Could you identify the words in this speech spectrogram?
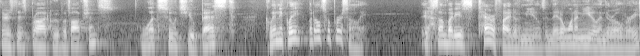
there's this broad group of options. What suits you best clinically, but also personally? If Yeah. somebody's terrified of needles and they don't want a needle in their ovary,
